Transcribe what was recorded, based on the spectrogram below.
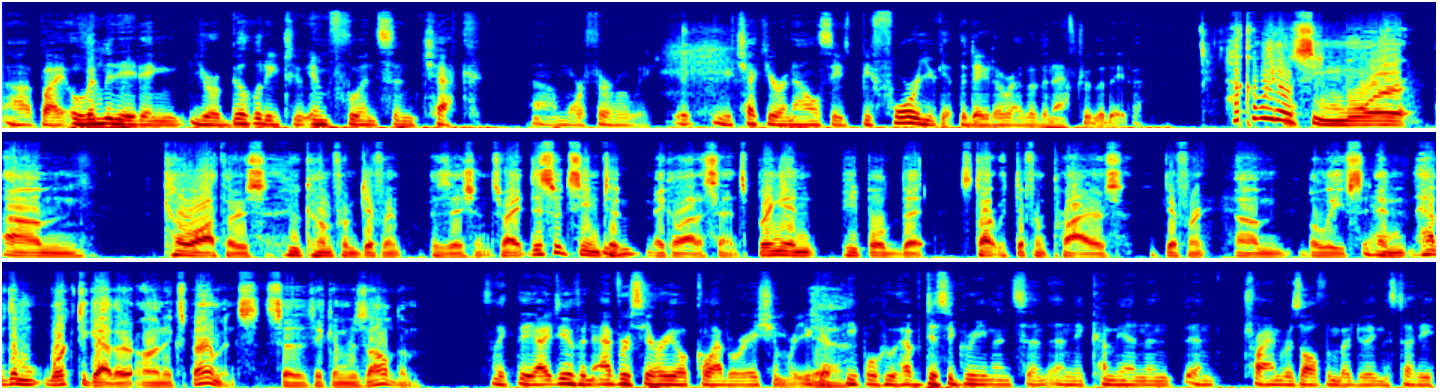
uh, by eliminating your ability to influence and check uh, more thoroughly. It, you check your analyses before you get the data rather than after the data. How come we don't see more um, co-authors who come from different positions, right? This would seem to mm-hmm. make a lot of sense. Bring in people that start with different priors, different um, beliefs, yeah. and have them work together on experiments so that they can resolve them. It's like the idea of an adversarial collaboration where you yeah. get people who have disagreements and, and they come in and, and try and resolve them by doing the study.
